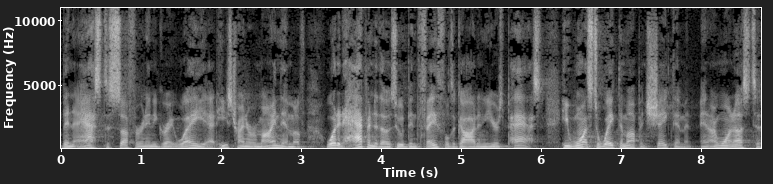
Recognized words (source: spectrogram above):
been asked to suffer in any great way yet. He's trying to remind them of what had happened to those who had been faithful to God in years past. He wants to wake them up and shake them, and, and I want us to,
